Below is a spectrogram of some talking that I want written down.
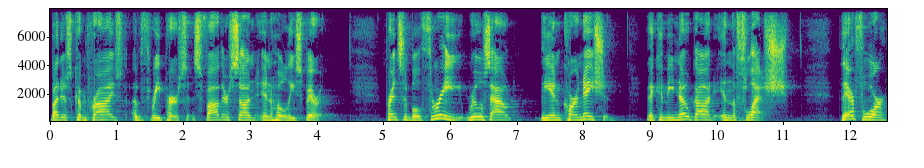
but is comprised of three persons Father, Son, and Holy Spirit. Principle three rules out the incarnation. There can be no God in the flesh. Therefore,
